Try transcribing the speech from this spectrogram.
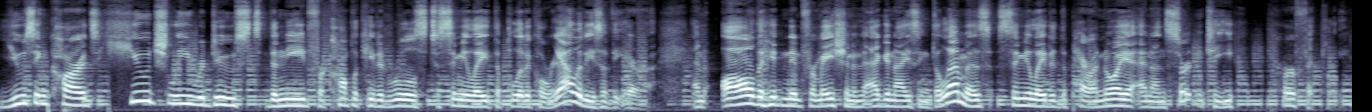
Using mm-hmm. cards hugely reduced the need for complicated rules to simulate the political realities of the era, and all the hidden information and agonizing dilemmas simulated the paranoia and uncertainty perfectly.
